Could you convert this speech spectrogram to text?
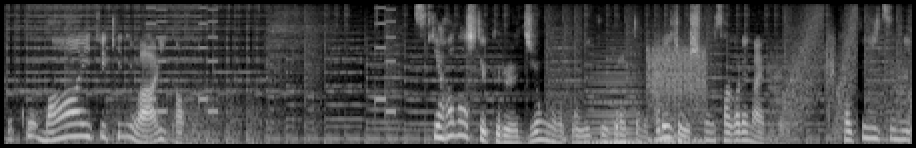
ここ、間合い的にはありかも。突き放してくるジオングの攻撃を食らってもこれ以上後ろに下がれないので、確実に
